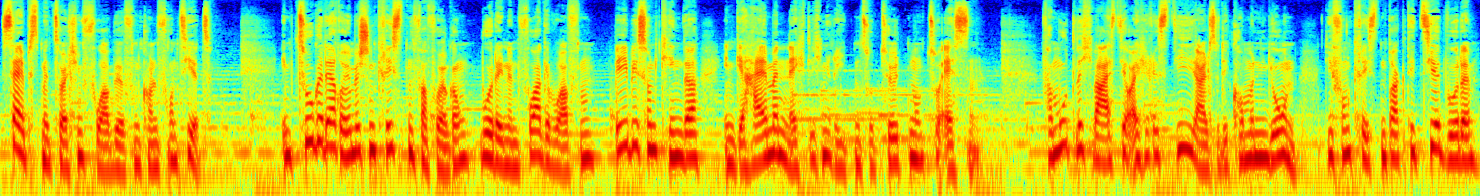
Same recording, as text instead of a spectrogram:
selbst mit solchen Vorwürfen konfrontiert. Im Zuge der römischen Christenverfolgung wurde ihnen vorgeworfen, Babys und Kinder in geheimen nächtlichen Riten zu töten und zu essen. Vermutlich war es die Eucharistie, also die Kommunion, die von Christen praktiziert wurde,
